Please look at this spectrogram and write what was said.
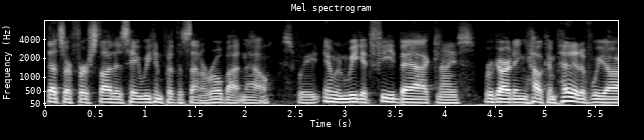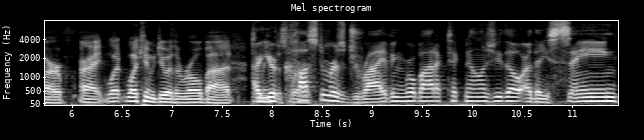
that's our first thought is hey we can put this on a robot now Sweet. and when we get feedback Nice. regarding how competitive we are, all right, what, what can we do with a robot? Are your this work? customers driving robotic technology though? Are they saying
